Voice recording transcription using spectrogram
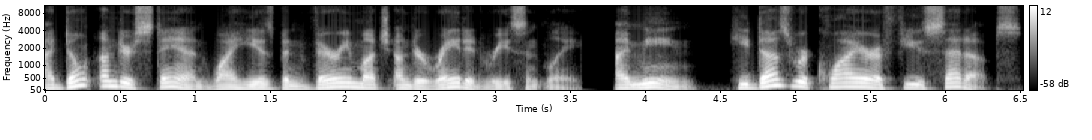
I don't understand why he has been very much underrated recently. I mean, he does require a few setups,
